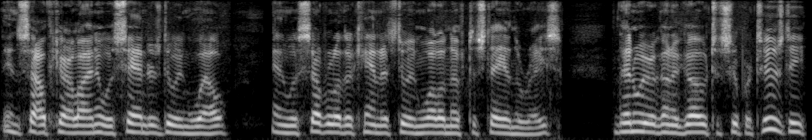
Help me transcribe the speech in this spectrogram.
in South Carolina with Sanders doing well and with several other candidates doing well enough to stay in the race. Then we were going to go to Super Tuesday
